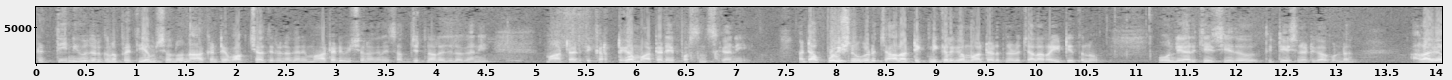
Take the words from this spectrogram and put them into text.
ప్రతి నియోజకవర్గంలో ప్రతి అంశంలో నాకంటే వాక్చాతుర్యంలో కానీ మాట్లాడే విషయంలో కానీ సబ్జెక్ట్ నాలెడ్జ్లో కానీ మాట్లాడితే కరెక్ట్గా మాట్లాడే పర్సన్స్ కానీ అంటే అపోజిషన్ కూడా చాలా టెక్నికల్గా మాట్లాడుతున్నాడు చాలా రైట్ ఇతను ఓన్లీ అరిచేసి ఏదో తిట్టేసినట్టు కాకుండా అలాగా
